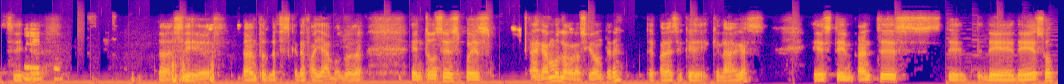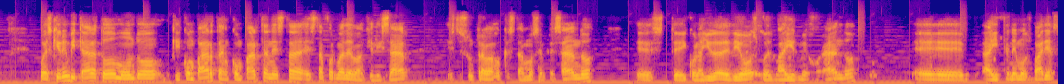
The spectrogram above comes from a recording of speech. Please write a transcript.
Así es. Así es. Tantas veces que le fallamos, ¿verdad? Entonces, pues, hagamos la oración, Tere. ¿Te parece que, que la hagas? Este, antes de, eso, pues quiero invitar a todo el mundo que compartan, compartan esta, esta forma de evangelizar. Este es un trabajo que estamos empezando este, y con la ayuda de Dios pues va a ir mejorando. Eh, ahí tenemos varias,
